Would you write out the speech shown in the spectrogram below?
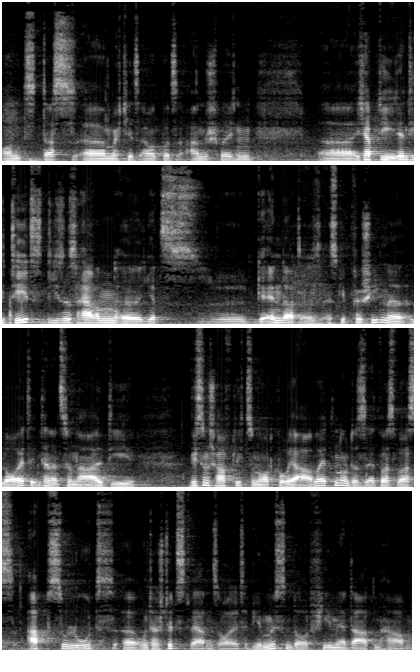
und das äh, möchte ich jetzt einmal kurz ansprechen. Äh, ich habe die Identität dieses Herrn äh, jetzt äh, geändert. Also es gibt verschiedene Leute international, die wissenschaftlich zu Nordkorea arbeiten und das ist etwas, was absolut äh, unterstützt werden sollte. Wir müssen dort viel mehr Daten haben.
